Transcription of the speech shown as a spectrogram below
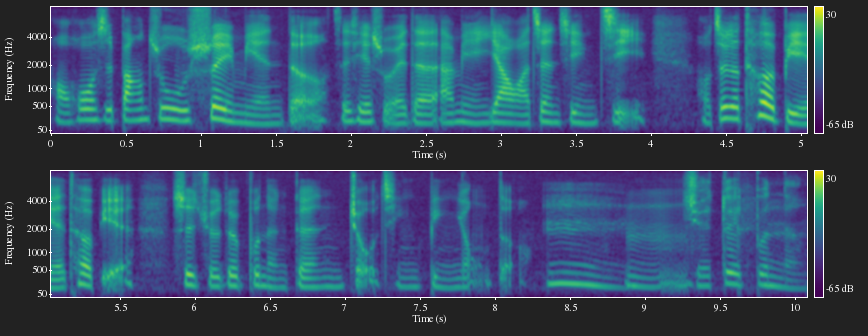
哦，或是帮助睡眠的这些所谓的安眠药啊、镇静剂，哦，这个特别特别是绝对不能跟酒精并用的。嗯嗯，绝对不能，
